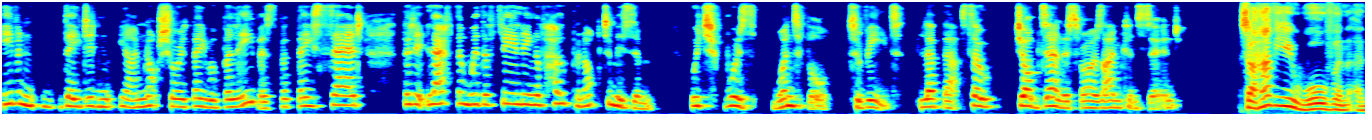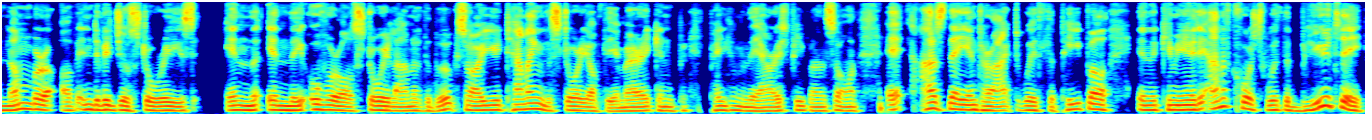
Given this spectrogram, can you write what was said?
even they didn't, you know, I'm not sure if they were believers, but they said that it left them with a feeling of hope and optimism, which was wonderful to read. Love that. So, job done as far as I'm concerned. So, have you woven a number of individual stories in the in the overall storyline of the book. So are you telling the story of the American people and the Irish people and so on eh, as they interact with the people in the community and of course with the beauty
